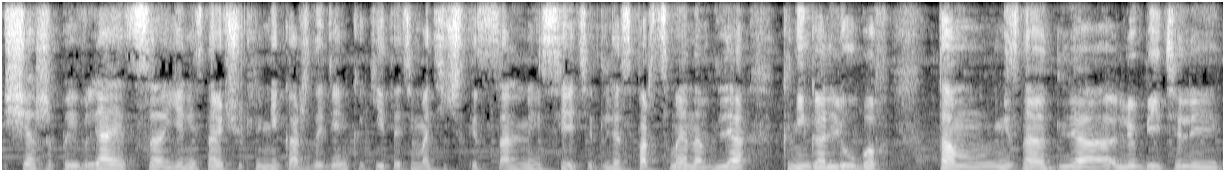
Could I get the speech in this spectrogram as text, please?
сейчас же появляется, я не знаю, чуть ли не каждый день какие-то тематические социальные сети для спортсменов, для книголюбов, там, не знаю, для любителей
